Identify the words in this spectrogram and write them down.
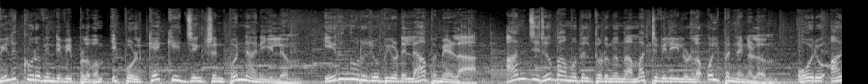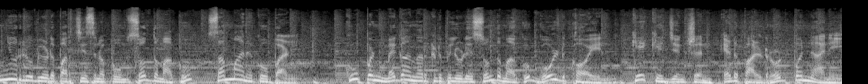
വിലക്കുറവിന്റെ വിപ്ലവം ഇപ്പോൾ കെ കെ ജംഗ്ഷൻ പൊന്നാനിയിലും. ഇരുന്നൂറ് രൂപയുടെ ലാഭമേള അഞ്ച് രൂപ മുതൽ തുടങ്ങുന്ന മറ്റു വിലയിലുള്ള ഉൽപ്പന്നങ്ങളും ഓരോ അഞ്ഞൂറ് രൂപയുടെ പർച്ചേസിനൊപ്പം സ്വന്തമാക്കൂ സമ്മാന കൂപ്പൺ. കൂപ്പൺ മെഗാ നറുക്കെടുപ്പിലൂടെ സ്വന്തമാക്കൂ gold coin. K K junction Edappal road Ponnani.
